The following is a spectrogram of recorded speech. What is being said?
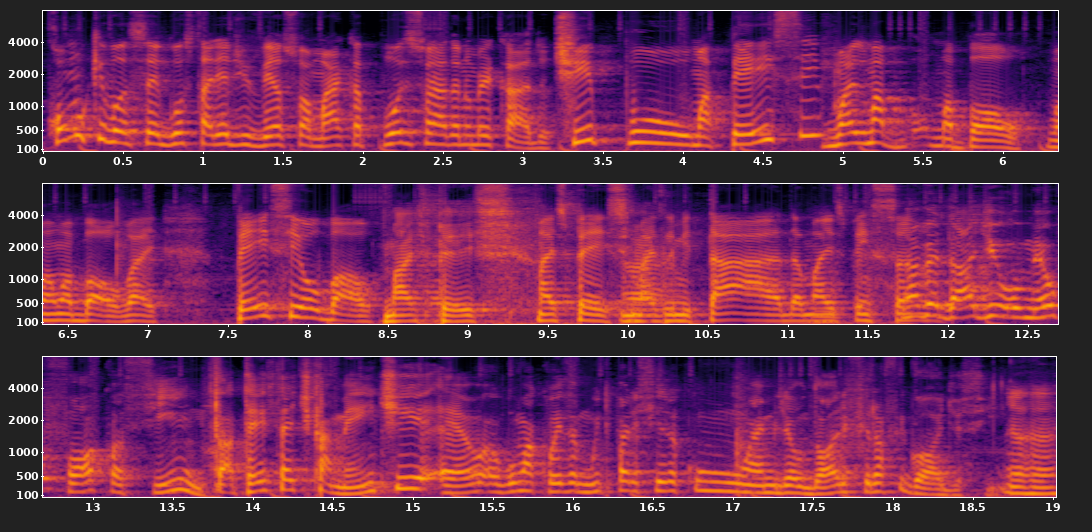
como que você gostaria de ver a sua marca posicionada no mercado? Tipo uma Pace, mais uma, uma Ball, uma, uma Ball, vai. right? Pace ou Ball? Mais pace. Mais Pace, mais limitada, mais pensando. Na verdade, o meu foco, assim, até esteticamente, é alguma coisa muito parecida com a Million Dollar e Fear of God, assim. Aham.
